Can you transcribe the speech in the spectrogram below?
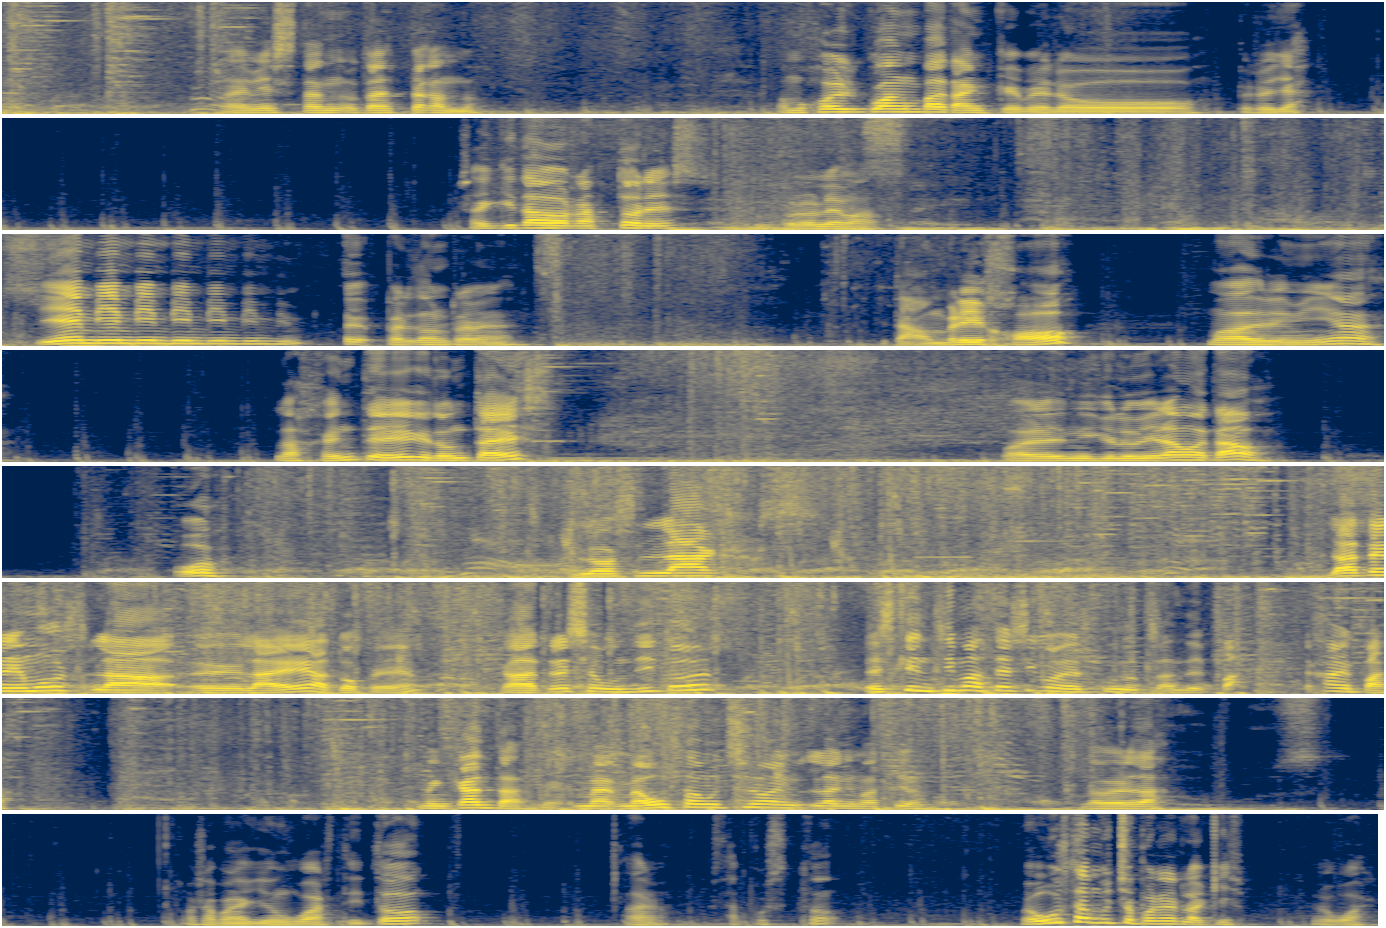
Madre mía, se están otra vez pegando. A lo mejor el Quan va a tanque, pero... Pero ya. Se han quitado los raptores. Sin problema. Bien, bien, bien, bien, bien, bien, bien. Eh, perdón, Revenant. Quita, hombre, hijo. Madre mía. La gente, ¿eh? Qué tonta es. Vale, ni que lo hubiera matado. Oh. Los lags. Ya tenemos la, eh, la E a tope, ¿eh? Cada tres segunditos. Es que encima hace así con el escudo. déjame en paz. Me encanta. Me, ha gustado muchísimo la animación. La verdad. Vamos a poner aquí un guartito. Ah, no puesto Me gusta mucho ponerlo aquí El guard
